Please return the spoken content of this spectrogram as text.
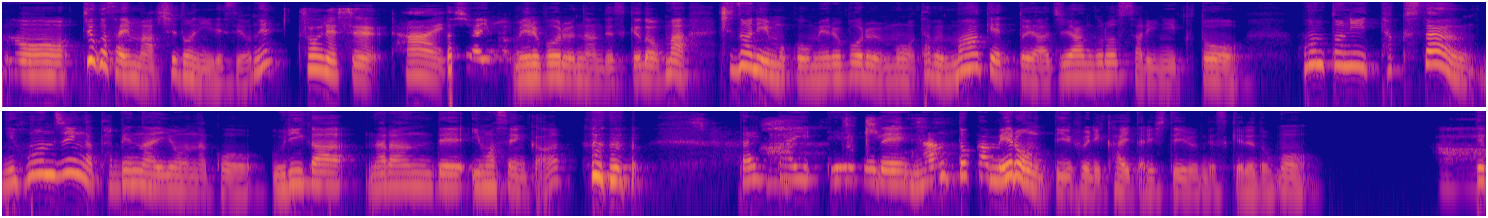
あの、千代子さん今シドニーですよね。そうです。はい。私は今メルボルンなんですけど、まあ、シドニーもこうメルボルンも多分マーケットやアジアングロッサリーに行くと、本当にたくさん日本人が食べないようなこう売りが並んでいませんか？大体英語でなんとかメロンっていうふうに書いたりしているんですけれども。で、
